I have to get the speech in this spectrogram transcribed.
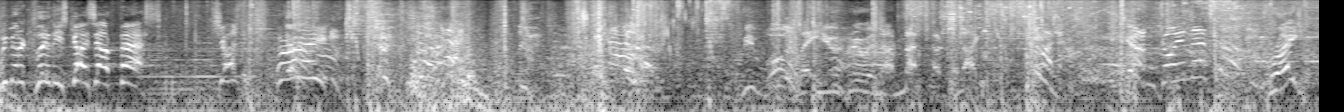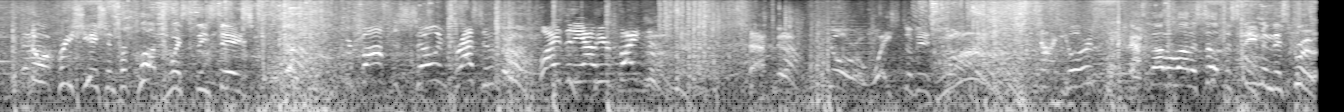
We better clear these guys out fast. Just hurry! We won't let you ruin our master tonight. You enjoying this? Right? No appreciation for plot twists these days. Your boss is so impressive. Why isn't he out here fighting? You're a waste of his time. Not yours? There's not a lot of self-esteem in this group.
